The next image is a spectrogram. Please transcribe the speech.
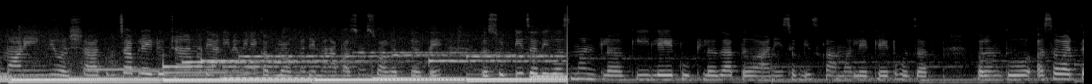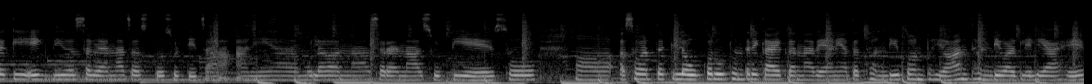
गुड मॉर्निंग मी वर्षा. तुमचं आपल्या यूट्यूब चॅनलमध्ये आणि नवीन एका ब्लॉगमध्ये मनापासून स्वागत करते. तर सुट्टीचा दिवस म्हटलं की लेट उठलं जातं आणि सगळीच कामं लेट लेट होतात परंतु असं वाटतं की एक दिवस सगळ्यांनाच असतो सुट्टीचा आणि मुलांना सरांना सुट्टी आहे. सो असं वाटतं की लवकर उठून तरी काय करणार आहे? आणि आता थंडी पण भयान थंडी वाढलेली आहे.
